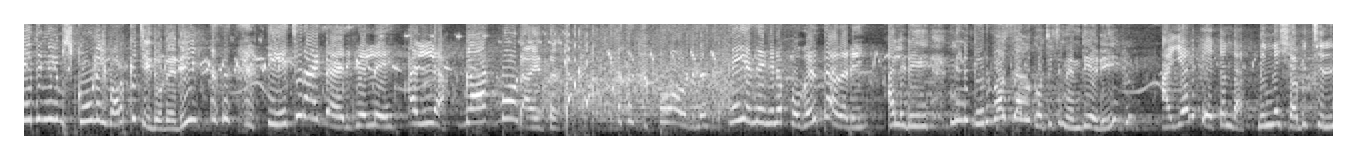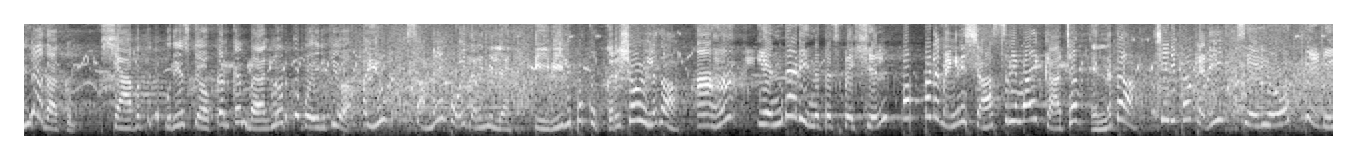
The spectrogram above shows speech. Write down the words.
ഏതെങ്കിലും സ്കൂളിൽ വർക്ക് ചെയ്തോടേടി? ടീച്ചറായിട്ടായിരിക്കും അല്ലേ അല്ല ബ്ലാക്ക് ബോർഡ് ആയിട്ട്. പോ അവിടുന്ന്. നീ എന്നെ ഇങ്ങനെ പുകഴ്ത്താതടി. അല്ലടി നിന്റെ ദുർവാസാവ് കൊച്ചിന് എന്തിയടി? അയാൾ കേക്കണ്ട. നിന്നെ ശപിച്ചില്ലാതാക്കും ശാപത്തിന്റെ പുതിയ സ്റ്റോക്ക് എടുക്കാൻ ബാംഗ്ലൂർക്ക് പോയിരിക്കുക അയ്യോ സമയം പോയി തടഞ്ഞില്ല ടിവിയിൽ ഇപ്പൊ കുക്കറി ഷോ ഉള്ളതാ. ആഹാ എന്താണ് ഇന്നത്തെ സ്പെഷ്യൽ പപ്പടം എങ്ങനെ ശാസ്ത്രീയമായി കാച്ചാം എന്നതാ. ശരി പോട്ടെടി. ശരി ഓക്കേടി.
